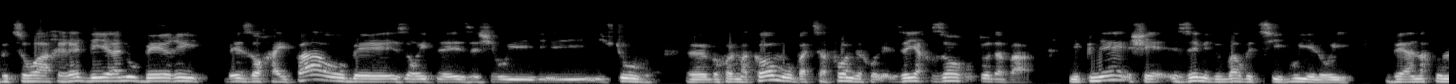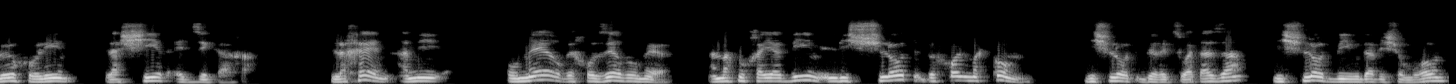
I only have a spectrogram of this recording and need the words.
בצורה אחרת ויהיה לנו בארי באזור חיפה או באזור איזשהו יישוב אה, בכל מקום או בצפון וכו', זה יחזור אותו דבר, מפני שזה מדובר בציווי אלוהי ואנחנו לא יכולים להשאיר את זה ככה. לכן אני אומר וחוזר ואומר, אנחנו חייבים לשלוט בכל מקום, לשלוט ברצועת עזה, לשלוט ביהודה ושומרון,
